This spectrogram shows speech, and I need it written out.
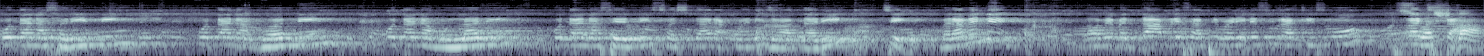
પોતાના શરીરની પોતાના ઘરની પોતાના મુલ્લાની પોતાના શેરની સ્વચ્છતા રાખવાની જવાબદારી છે. બરાબર ને? હવે બધા આપણે સાથે મળીને શું રાખીશું? સ્વચ્છતા.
